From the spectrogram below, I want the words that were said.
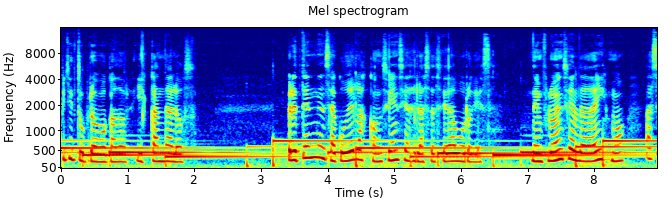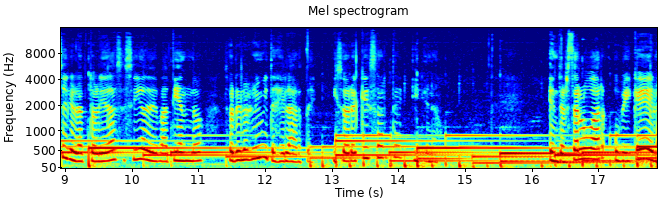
espíritu provocador y escandaloso. Pretenden sacudir las conciencias de la sociedad burguesa. La influencia del dadaísmo hace que en la actualidad se siga debatiendo sobre los límites del arte y sobre qué es arte y qué no. En tercer lugar, ubiqué el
